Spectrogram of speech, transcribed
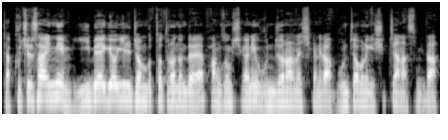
자, 9742님, 200여 일 전부터 들었는데 방송 시간이 운전하는 시간이라 문자 보내기 쉽지 않았습니다.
